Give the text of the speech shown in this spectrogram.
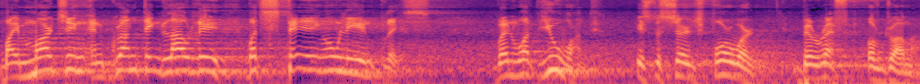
by marching and grunting loudly, but staying only in place. When what you want is to surge forward, bereft of drama.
